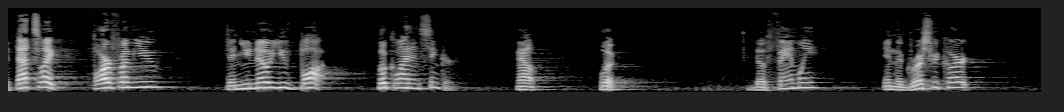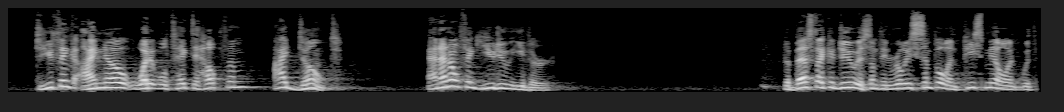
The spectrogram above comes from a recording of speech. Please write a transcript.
If that's like far from you, then you know you've bought hook, line, and sinker. Now, look, the family in the grocery cart, do you think I know what it will take to help them? I don't. And I don't think you do either. The best I could do is something really simple and piecemeal and with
